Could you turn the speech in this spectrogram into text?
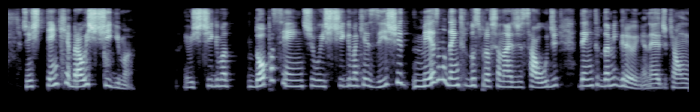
A gente tem que quebrar o estigma. O estigma do paciente, o estigma que existe mesmo dentro dos profissionais de saúde, dentro da migrânia, né? De que é, um,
